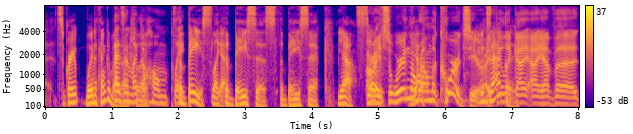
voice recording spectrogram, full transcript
it's a great way to think about As it. in, like, a actually. home It's the plate. bass, like Yeah. the basis, the basic. Yeah. All right, so we're in the yeah. realm of chords here. Exactly. I feel like I, I have a,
